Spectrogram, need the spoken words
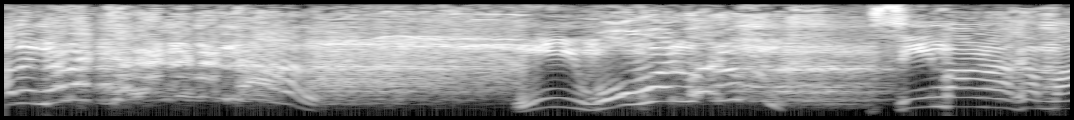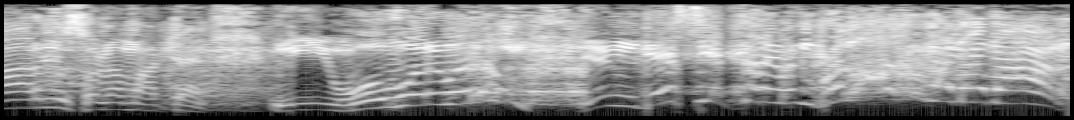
அது நடக்க வேண்டும் என்றால் நீ ஒவ்வொருவரும் சீமானாக மாறுன்னு சொல்ல மாட்டேன். நீ ஒவ்வொருவரும் என் தேசிய தலைவன் பிரபாகரனாக மாறு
